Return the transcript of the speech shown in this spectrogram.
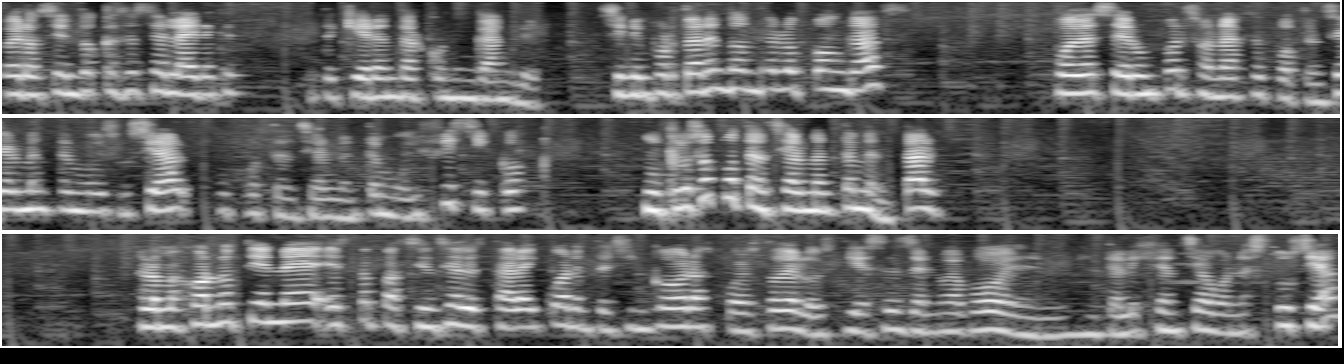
pero siento que ese es el aire que te quieren dar con un gangle. Sin importar en dónde lo pongas, puede ser un personaje potencialmente muy social o potencialmente muy físico, incluso potencialmente mental. A lo mejor no tiene esta paciencia de estar ahí 45 horas por esto de los 10 de nuevo en inteligencia o en astucia,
